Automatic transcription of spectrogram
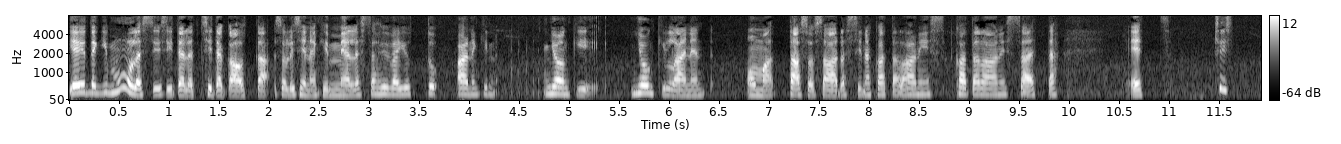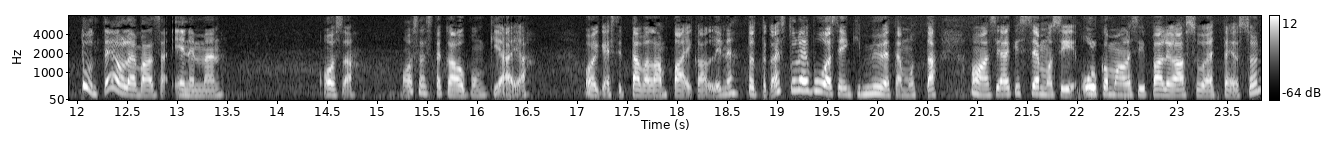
Ja jotenkin mulle siis itselle sitä kautta se oli siinäkin mielessä hyvä juttu, ainakin jonkin, jonkinlainen oma taso saada siinä katalaanissa, katalaanissa että et, siis tuntee olevansa enemmän osa, osa sitä kaupunkia ja oikeasti tavallaan paikallinen. Totta kai se tulee vuosienkin myötä, mutta onhan sielläkin semmoisia ulkomaalaisia paljon asuu, että jos on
